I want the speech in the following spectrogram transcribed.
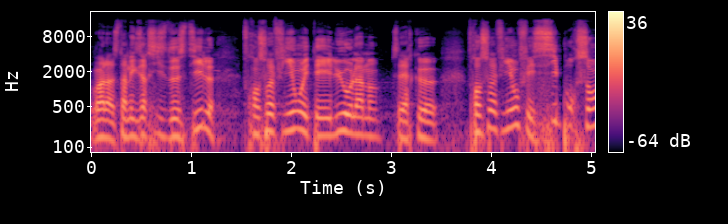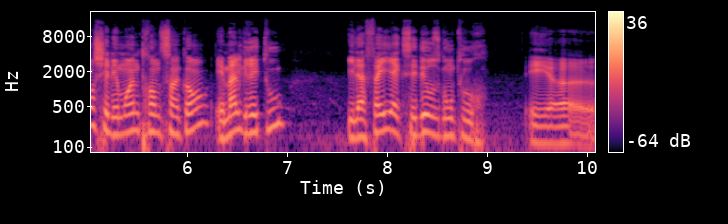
voilà, c'est un exercice de style. François Fillon était élu au la main. C'est-à-dire que François Fillon fait 6% chez les moins de 35 ans, et malgré tout, il a failli accéder au second tour. Et euh,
